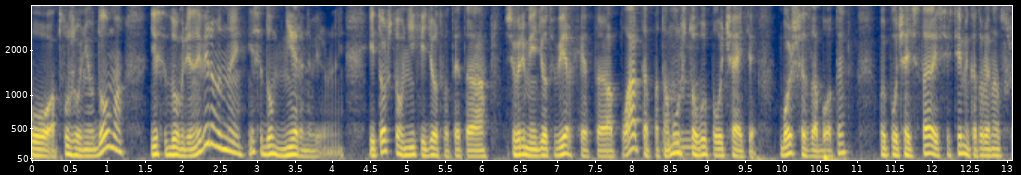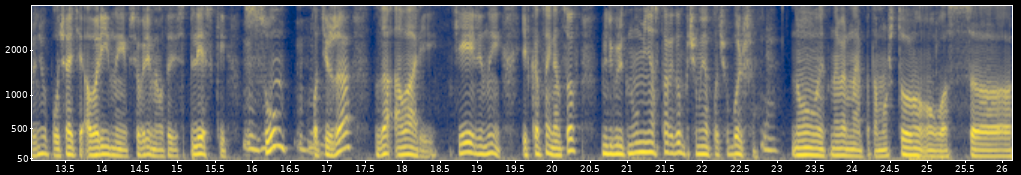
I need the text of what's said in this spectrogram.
по обслуживанию дома, если дом реновированный, если дом не реновированный. И то, что у них идет вот это, все время идет вверх, это плата, потому mm-hmm. что вы получаете больше заботы, вы получаете старые системы, которые на обслуживание, вы получаете аварийные все время вот эти всплески mm-hmm. сумм mm-hmm. платежа за аварии те или иные. И в конце концов люди говорят, ну у меня старый дом, почему я плачу больше? Да. Ну это, наверное, потому что у вас э,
